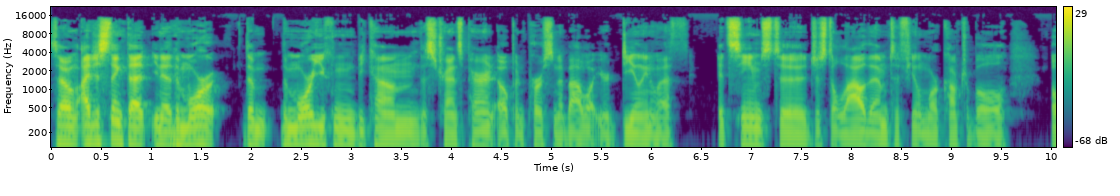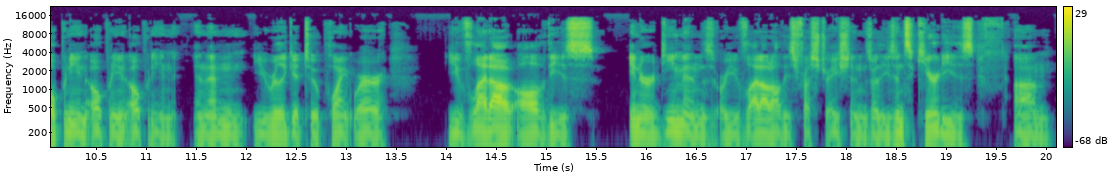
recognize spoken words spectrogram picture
so i just think that you know the more the the more you can become this transparent open person about what you're dealing with it seems to just allow them to feel more comfortable opening, opening, opening. And then you really get to a point where you've let out all of these inner demons or you've let out all these frustrations or these insecurities. Um,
